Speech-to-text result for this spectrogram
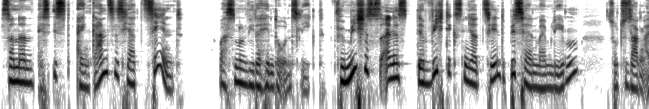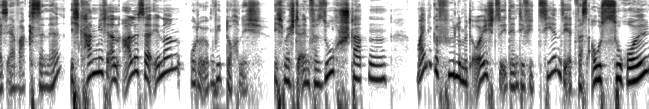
sondern es ist ein ganzes Jahrzehnt, was nun wieder hinter uns liegt. Für mich ist es eines der wichtigsten Jahrzehnte bisher in meinem Leben, sozusagen als Erwachsene. Ich kann mich an alles erinnern oder irgendwie doch nicht. Ich möchte einen Versuch starten, meine Gefühle mit euch zu identifizieren, sie etwas auszurollen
